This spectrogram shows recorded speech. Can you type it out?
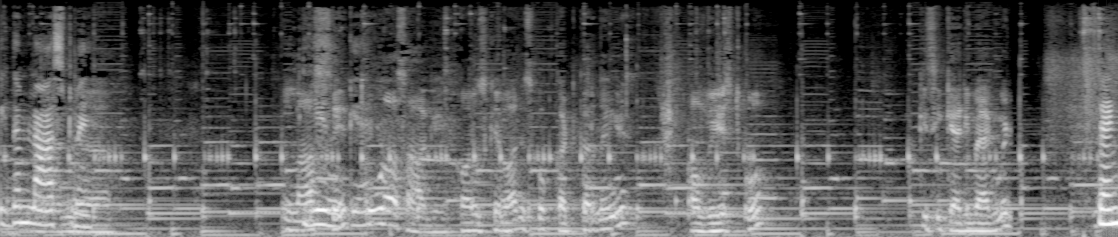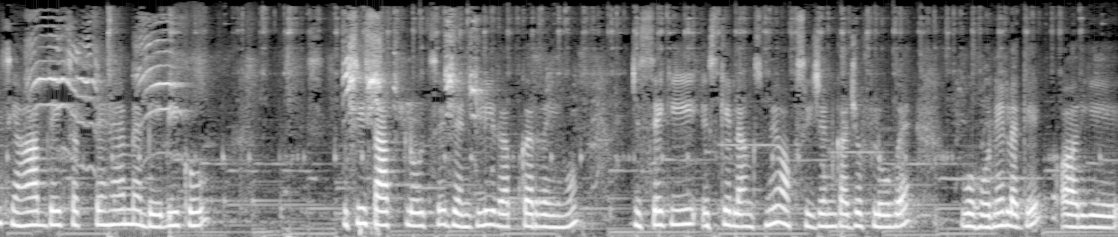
एकदम लास्ट में। लास्ट से थोड़ा सा आगे और उसके बाद इसको कट कर देंगे और वेस्ट को किसी कैरी बैग में फ्रेंड्स यहाँ आप देख सकते हैं मैं बेबी को उसी साफ़ क्लोथ से जेंटली रब कर रही हूँ। जिससे कि इसके लंग्स में ऑक्सीजन का जो फ्लो है वो होने लगे और ये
